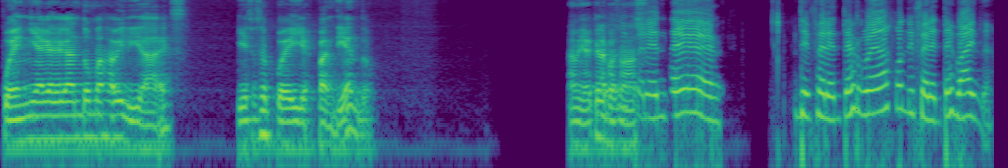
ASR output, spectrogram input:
pueden ir agregando más habilidades, y eso se puede ir expandiendo. A medida que pasan las... diferentes, diferentes ruedas con diferentes vainas.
